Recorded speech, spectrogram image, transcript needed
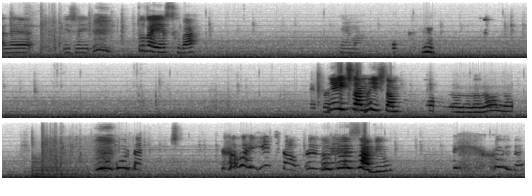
Ale jeżeli... Tutaj jest chyba. Nie ma. Nie idź tam, nie idź tam! O, lo, lo, lo, lo. O kurde! Dawaj, idź tam! On go zabił. Kurde!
